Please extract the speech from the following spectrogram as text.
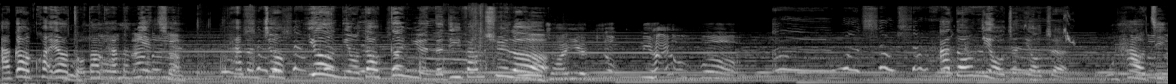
阿告快要走到他们面前，他们就又扭到更远的地方去了。严重，你还好？阿东扭着扭着，靠近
